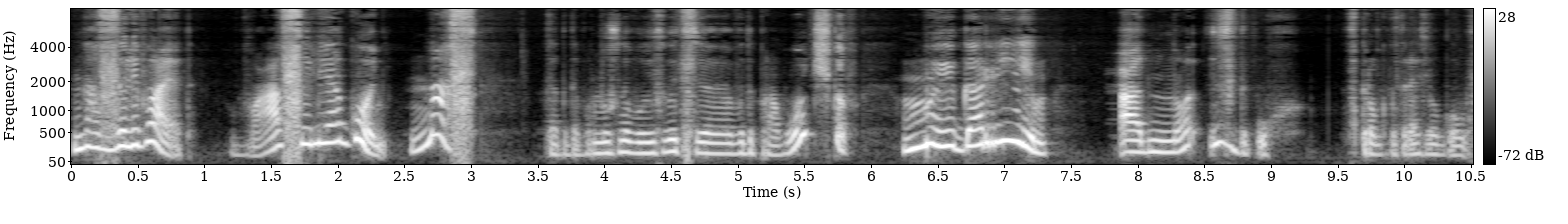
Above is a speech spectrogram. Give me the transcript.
Нас заливает. Вас или огонь? Нас. Тогда вам нужно вызвать э, водопроводчиков. Мы горим. Одно из двух, строго возразил голос.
